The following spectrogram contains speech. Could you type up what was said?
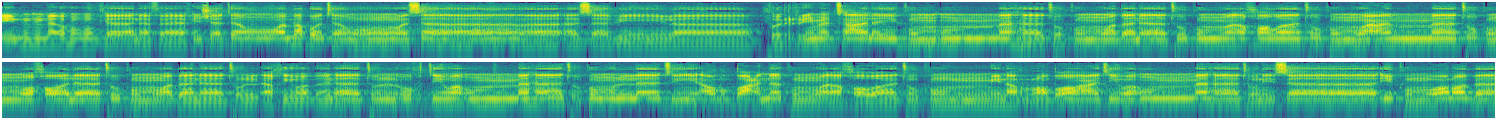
إنه كان فاحشة ومقتا وساء سبيلا. حرمت عليكم أمهاتكم وبناتكم وأخواتكم وعماتكم وخالاتكم وبنات الأخ وبنات الأخت وأمهاتكم اللاتي أرضعنكم وأخواتكم من الرضاعة وأمهات نسائكم وربائكم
